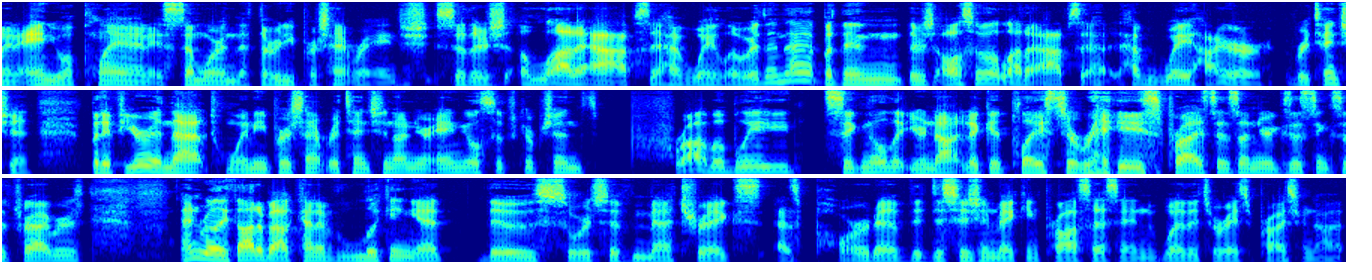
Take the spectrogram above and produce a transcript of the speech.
an annual plan is somewhere in the 30% range. So there's a lot of apps that have way lower than that, but then there's also a lot of apps that have way higher retention. But if you're in that 20% retention on your annual subscriptions, probably signal that you're not in a good place to raise prices on your existing subscribers. I hadn't really thought about kind of looking at those sorts of metrics as part of the decision making process and whether to raise a price or not.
